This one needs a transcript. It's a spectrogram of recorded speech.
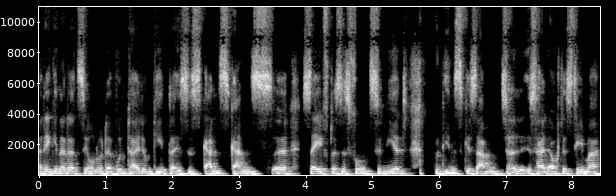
Regeneration oder Wundheilung geht, da ist es ganz, ganz äh, safe, dass es funktioniert. Und insgesamt äh, ist halt auch das Thema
